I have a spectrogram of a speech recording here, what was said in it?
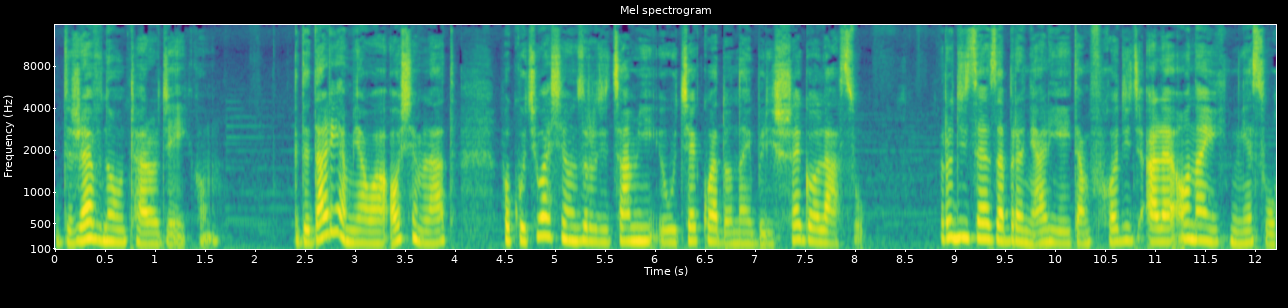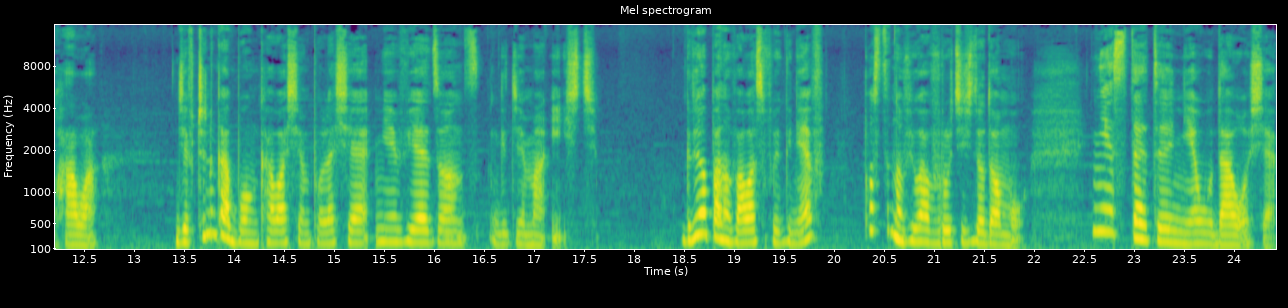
drzewną czarodziejką. Gdy Dalia miała 8 lat, pokłóciła się z rodzicami i uciekła do najbliższego lasu. Rodzice zabraniali jej tam wchodzić, ale ona ich nie słuchała. Dziewczynka błąkała się po lesie, nie wiedząc, gdzie ma iść. Gdy opanowała swój gniew, postanowiła wrócić do domu. Niestety nie udało się.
